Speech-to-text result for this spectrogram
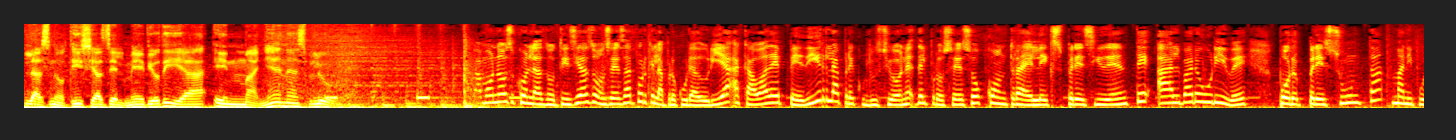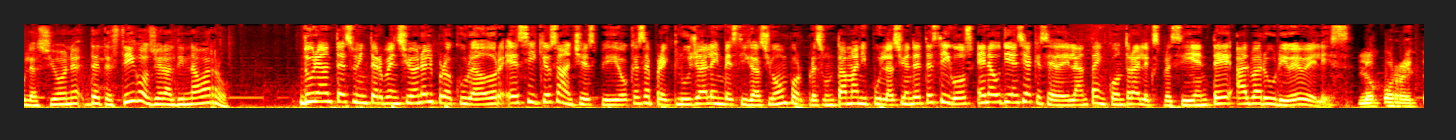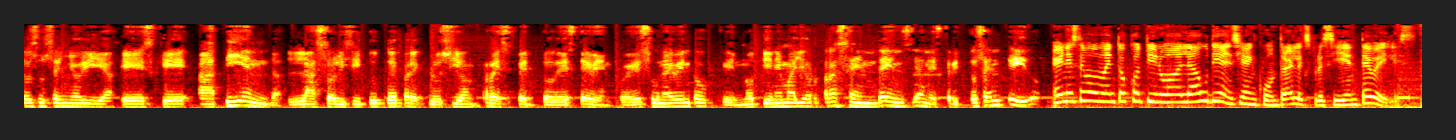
Las noticias del mediodía en Mañanas Blue. Vámonos con las noticias, don César, porque la Procuraduría acaba de pedir la preclusión del proceso contra el expresidente Álvaro Uribe por presunta manipulación de testigos. Geraldine Navarro. Durante su intervención, el procurador Ezequiel Sánchez pidió que se precluya la investigación por presunta manipulación de testigos en audiencia que se adelanta en contra del expresidente Álvaro Uribe Vélez. Lo correcto, su señoría, es que atienda la solicitud de preclusión respecto de este evento. Es un evento que no tiene mayor trascendencia en estricto sentido. En este momento continúa la audiencia en contra del expresidente Vélez.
